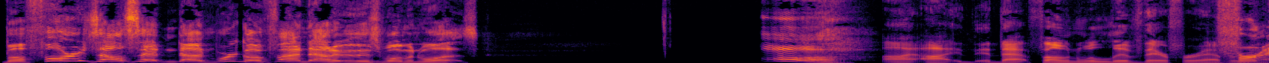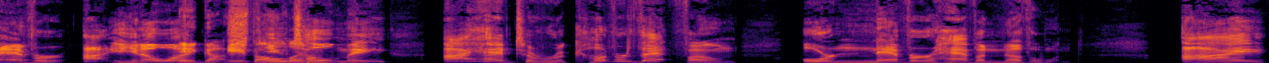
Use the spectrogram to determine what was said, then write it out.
before it's all said and done, we're gonna find out who this woman was. Oh, I, I that phone will live there forever. forever. I, you know what? It got if you told me I had to recover that phone or never have another one, I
